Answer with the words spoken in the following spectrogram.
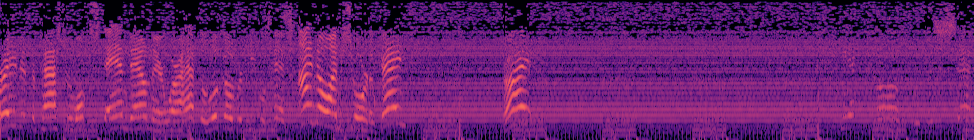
pray that the pastor won't stand down there where I have to look over people's heads. I know I'm short, okay? Right? Can't come with a set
